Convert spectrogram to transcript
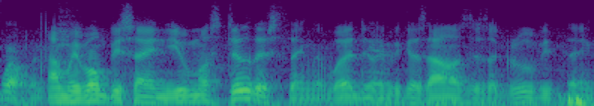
Well, And we won't be saying, you must do this thing that we're doing because ours is a groovy thing.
